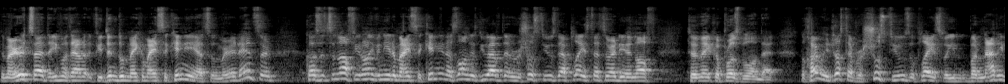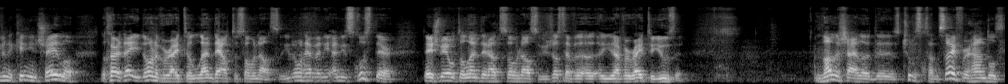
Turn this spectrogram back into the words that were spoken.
The Ma'rit said that even without if you didn't do make a ma'isa kinyan yet, so the Ma'rit answered because it's enough. You don't even need a ma'isa kinyan as long as you have the rishus to use that place. That's already enough to make a prosbel on that. L'chayr you just have a rishus to use a place, but, you, but not even a kinyan shayla. L'chayr that you don't have a right to lend out to someone else. You don't have any any schus there. They should be able to lend it out to someone else if you just have a, you have a right to use it. Another shayla, the Chuvas Cham Sefer handles.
